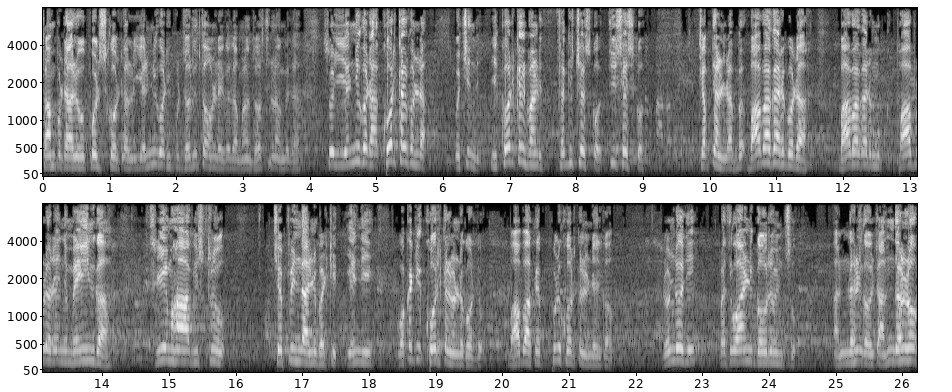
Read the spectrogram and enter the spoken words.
చంపటాలు పొడుచుకోవటాలు ఇవన్నీ కూడా ఇప్పుడు జరుగుతూ ఉండే కదా మనం చూస్తున్నాం కదా. సో ఇవన్నీ కూడా కోరికలు కూడా వచ్చింది. ఈ కోరికలు మనం తగ్గించేసుకో తీసేసుకో. చెప్తాను బాబా గారు కూడా బాబా గారు పాపులర్ అయింది మెయిన్గా శ్రీ మహావిష్ణువు చెప్పిన దాన్ని బట్టి. ఏంది? ఒకటి కోరికలు ఉండకూడదు. బాబాకి ఎప్పుడు కోరికలు ఉండేది కావు. రెండోది ప్రతి వాడిని గౌరవించు. అందరిని గౌరవించు. అందరిలో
